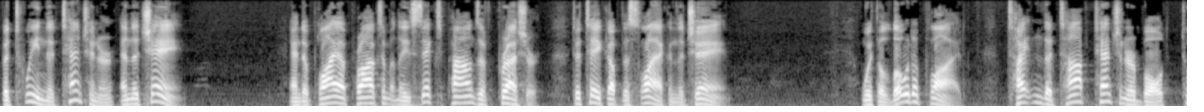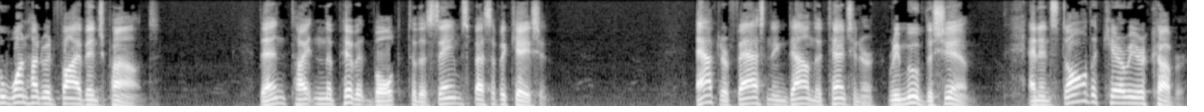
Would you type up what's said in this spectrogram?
between the tensioner and the chain and apply approximately 6 pounds of pressure to take up the slack in the chain. With the load applied, tighten the top tensioner bolt to 105 inch-pounds. Then tighten the pivot bolt to the same specification. After fastening down the tensioner, remove the shim and install the carrier cover,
